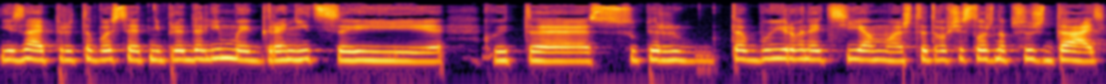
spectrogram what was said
не знаю, перед тобой стоят непреодолимые границы и какая-то супер табуированная тема, что это вообще сложно обсуждать,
